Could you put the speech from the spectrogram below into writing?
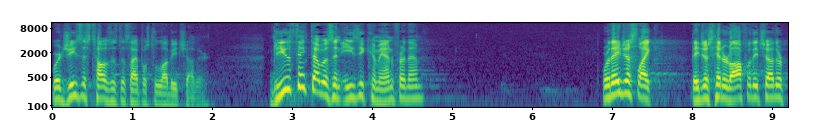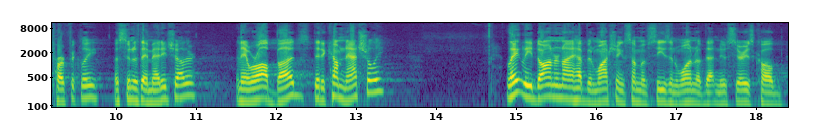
where Jesus tells his disciples to love each other. Do you think that was an easy command for them? Were they just like, they just hit it off with each other perfectly as soon as they met each other? And they were all buds? Did it come naturally? Lately, Dawn and I have been watching some of season one of that new series called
